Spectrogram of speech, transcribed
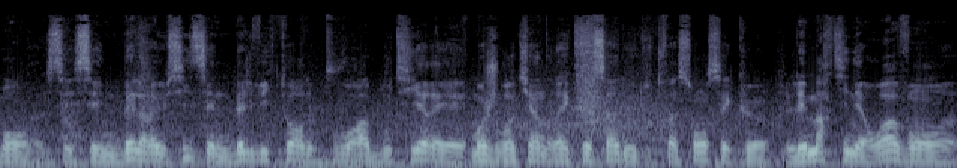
bon, c'est une belle réussite, c'est une belle victoire de pouvoir aboutir. Et moi, je retiendrai que ça de toute façon, c'est que les Martinérois vont,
